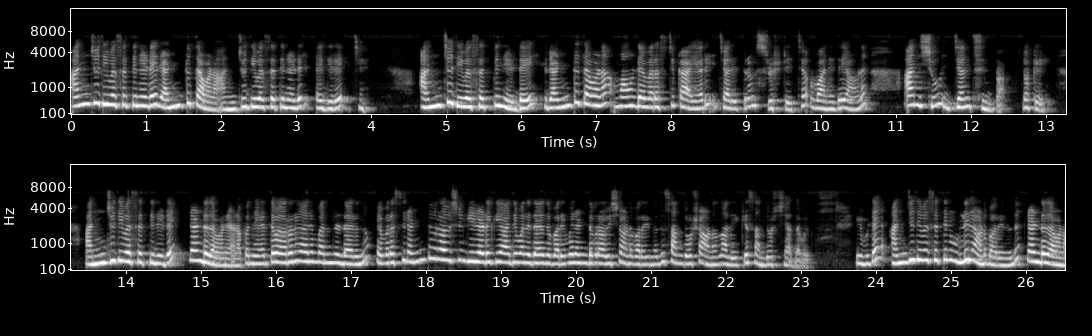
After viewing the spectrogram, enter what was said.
അഞ്ചു ദിവസത്തിനിടെ രണ്ടു തവണ അഞ്ചു ദിവസത്തിനിടെ എതിരെ അഞ്ച് ദിവസത്തിനിടെ രണ്ട് തവണ മൗണ്ട് എവറസ്റ്റ് കയറി ചരിത്രം സൃഷ്ടിച്ച വനിതയാണ് അൻഷു ജൻസിൻപ. ഓക്കെ അഞ്ചു ദിവസത്തിനിടെ രണ്ട് തവണയാണ്. അപ്പം നേരത്തെ വേറൊരു കാര്യം പറഞ്ഞിട്ടുണ്ടായിരുന്നു. എവറസ്റ്റ് രണ്ട് പ്രാവശ്യം കീഴടക്കിയ ആദ്യ വനിത എന്ന് പറയുമ്പോൾ രണ്ട് പ്രാവശ്യമാണ് പറയുന്നത്. സന്തോഷമാണെന്ന് അറിയിക്കുക സന്തോഷ് യാദവ്. ഇവിടെ അഞ്ച് ദിവസത്തിനുള്ളിലാണ് പറയുന്നത്. രണ്ട് തവണ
